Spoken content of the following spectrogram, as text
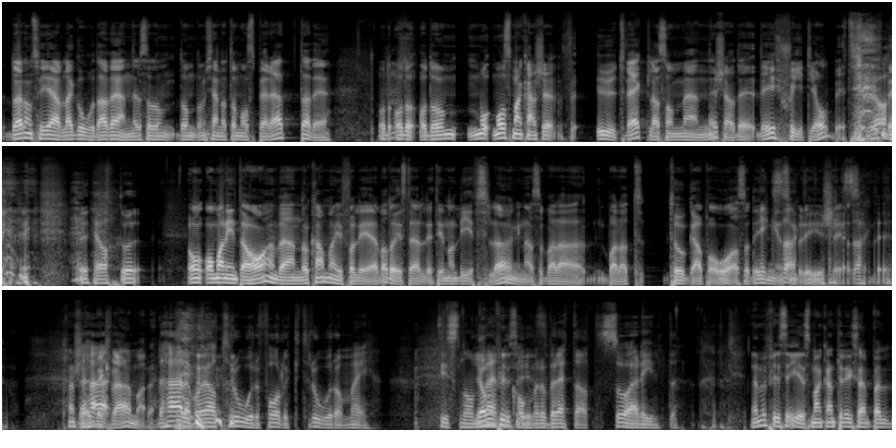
då är de så jävla goda vänner så de, de, de känner att de måste berätta det. Och, Mm. och, då, och då må, måste man kanske utvecklas som människa, det, det är skitjobbigt. Ja. Det- ja, då, om, man inte har en vän, då kan man ju få leva då istället i någon livslögn, alltså bara, bara tugga på, alltså det är ingen som Exakt, bryr sig. Alltså. Det kanske Det här- är bekvämare. det här är vad jag tror folk tror om mig Tills någon Ja, vän precis. kommer och berättar att så är det inte Nej men precis, man kan till exempel,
